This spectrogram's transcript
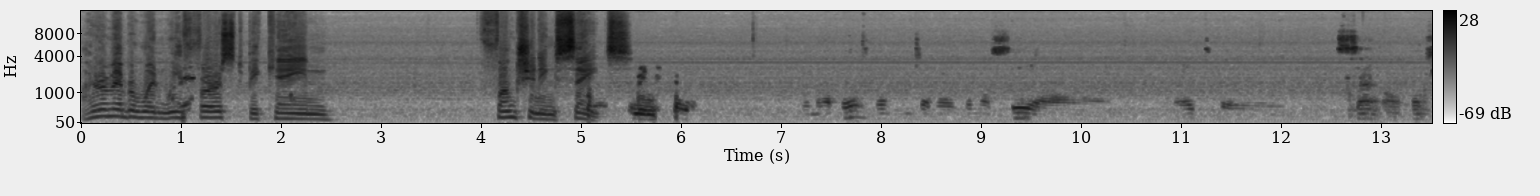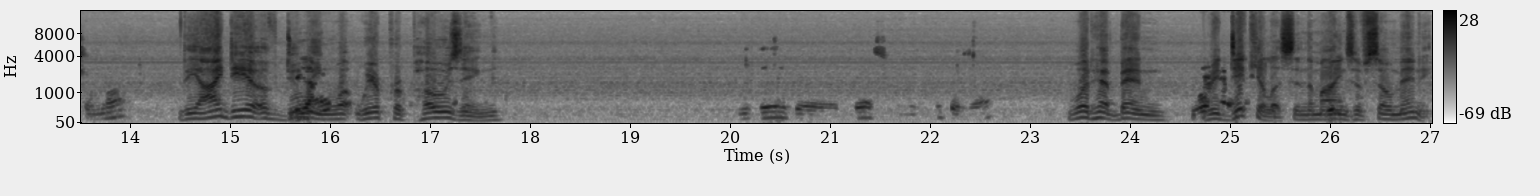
I remember when we first became functioning saints, Je me rappelle quand nous avons commencé à être saints en fonctionnement, the idea of doing what we're proposing l'idée de faire ce que nous proposons would have been ridiculous in the minds of so many.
